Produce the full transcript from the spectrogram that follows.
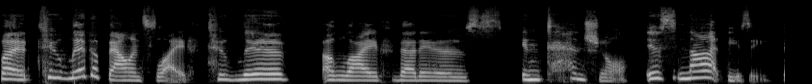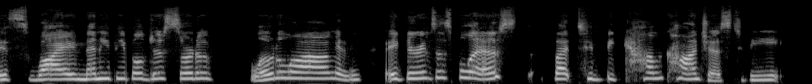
but to live a balanced life, to live a life that is intentional is not easy. It's why many people just sort of float along and ignorance is bliss. But to become conscious, to be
